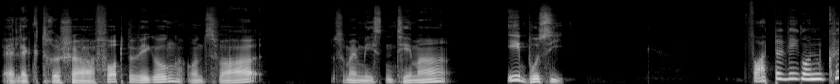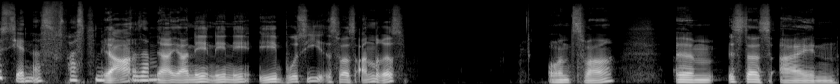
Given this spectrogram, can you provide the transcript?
elektrischer Fortbewegung und zwar zu meinem nächsten Thema E-Bussi. Fortbewegung und Küsschen, das fasst für mich Ja, zusammen. ja, ja, nee, nee, nee. E-Bussi ist was anderes. Und zwar ähm, ist das ein,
